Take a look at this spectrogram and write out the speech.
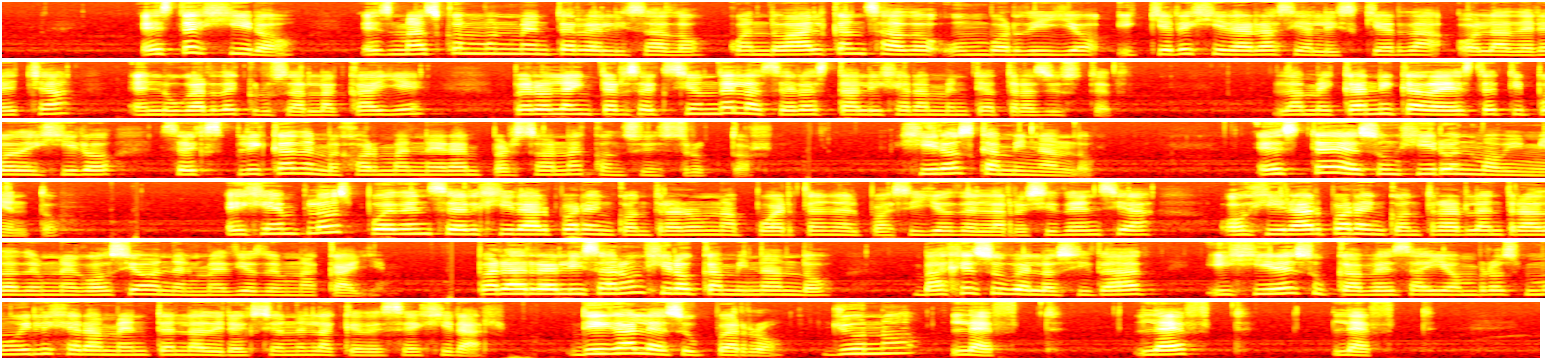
Este giro es más comúnmente realizado cuando ha alcanzado un bordillo y quiere girar hacia la izquierda o la derecha en lugar de cruzar la calle, pero la intersección de la acera está ligeramente atrás de usted. La mecánica de este tipo de giro se explica de mejor manera en persona con su instructor. Giros caminando. Este es un giro en movimiento. Ejemplos pueden ser girar para encontrar una puerta en el pasillo de la residencia o girar para encontrar la entrada de un negocio en el medio de una calle. Para realizar un giro caminando, baje su velocidad y gire su cabeza y hombros muy ligeramente en la dirección en la que desee girar. Dígale a su perro, Juno, left, left, left,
